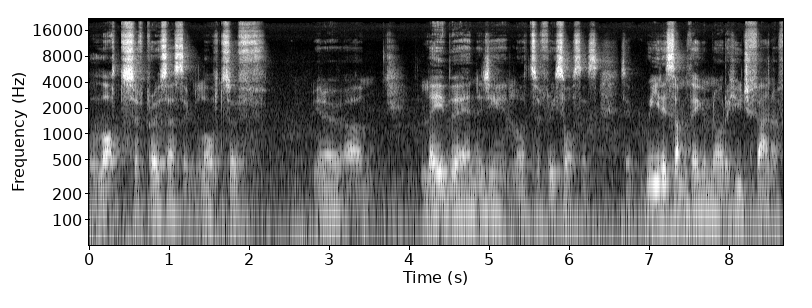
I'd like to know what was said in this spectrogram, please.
lots of processing, lots of, you know, um, labor, energy, and lots of resources. So wheat is something I'm not a huge fan of.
